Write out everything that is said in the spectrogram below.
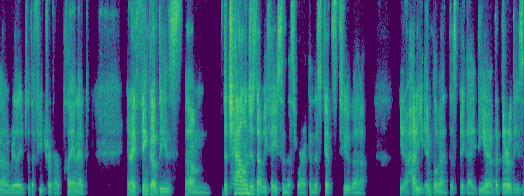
uh, related to the future of our planet. And I think of these, um, the challenges that we face in this work, and this gets to the, you know, how do you implement this big idea that there are these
